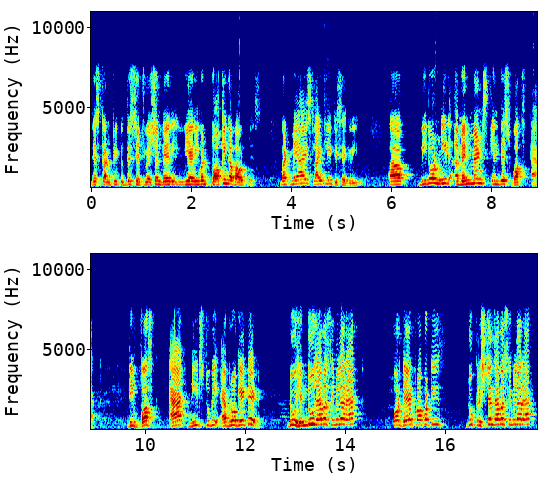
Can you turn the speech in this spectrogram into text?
this country to this situation where we are even talking about this. but may I slightly disagree? Uh, we don't need amendments in this Waqf Act. The Waqf Act needs to be abrogated. Do Hindus have a similar act for their properties? Do Christians have a similar act?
